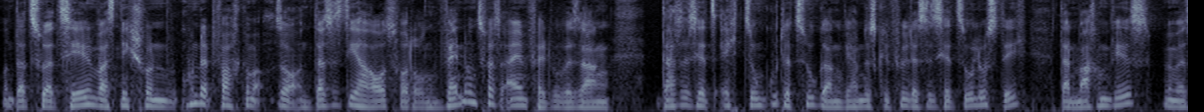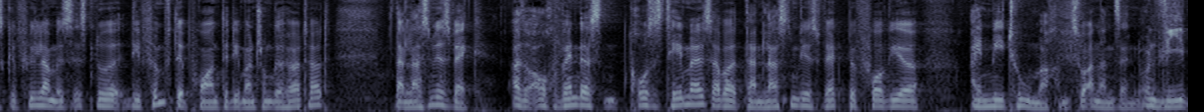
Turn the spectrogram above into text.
Und dazu erzählen, was nicht schon hundertfach gemacht So, und das ist die Herausforderung. Wenn uns was einfällt, wo wir sagen, das ist jetzt echt so ein guter Zugang, wir haben das Gefühl, das ist jetzt so lustig, dann machen wir es. Wenn wir das Gefühl haben, es ist nur die fünfte Pointe, die man schon gehört hat, dann lassen wir es weg. Also auch wenn das ein großes Thema ist, aber dann lassen wir es weg, bevor wir ein MeToo machen zu anderen Sendungen. Und wie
